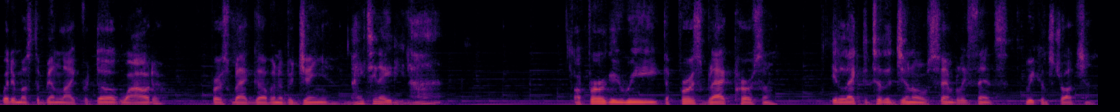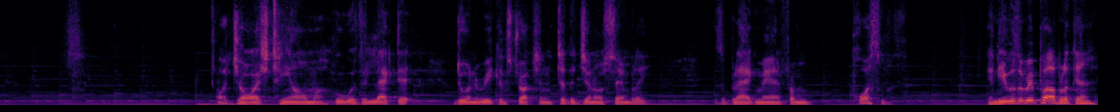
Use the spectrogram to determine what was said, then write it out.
what it must have been like for Doug Wilder, first black governor of Virginia, 1989. Or Fergie Reid, the first black person elected to the General Assembly since Reconstruction. Or George Teamoh, who was elected during the Reconstruction to the General Assembly. He's a black man from Portsmouth. And he was a Republican.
